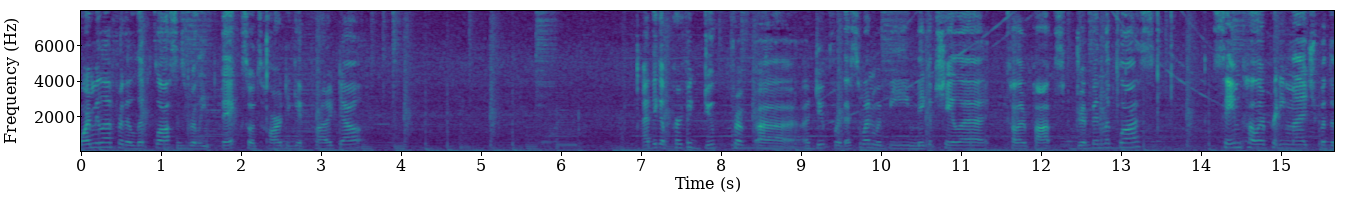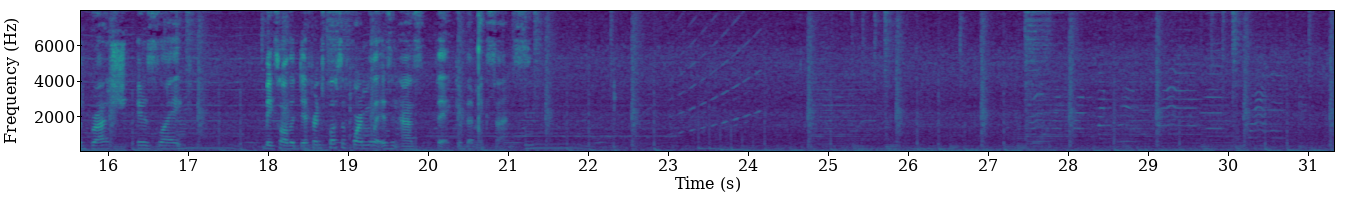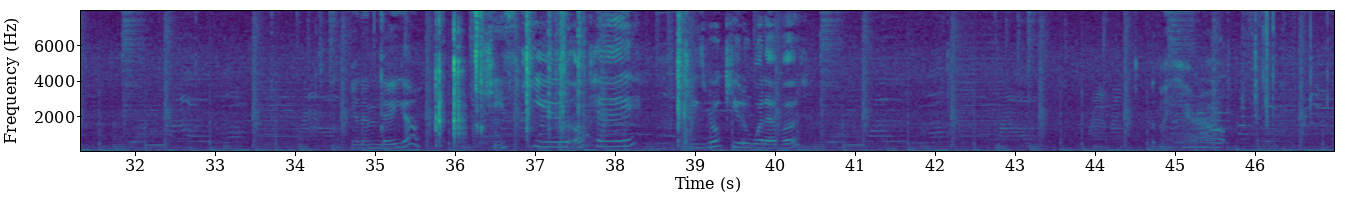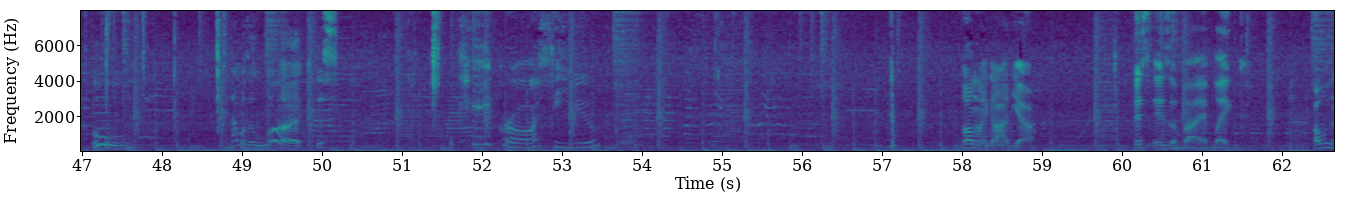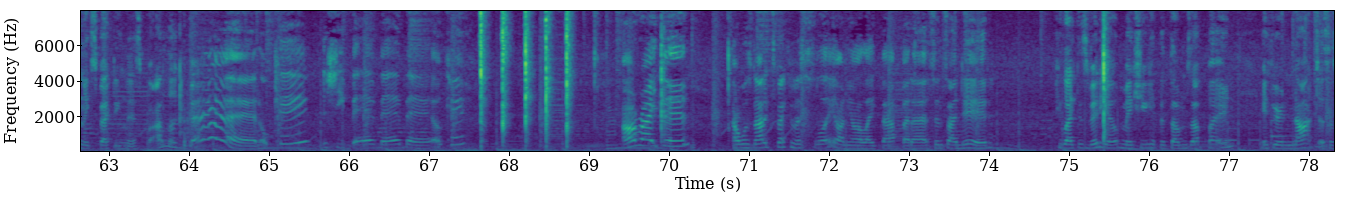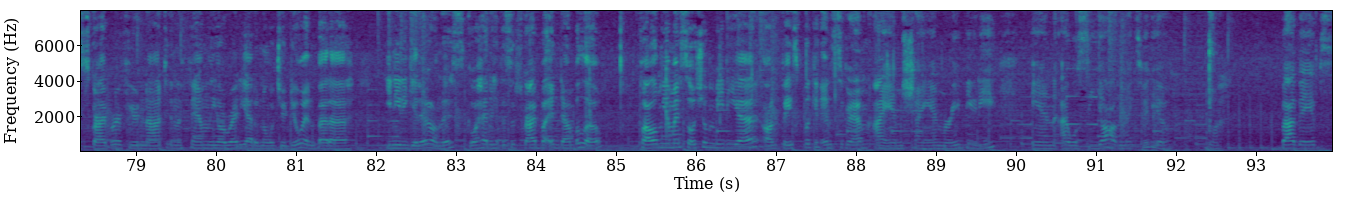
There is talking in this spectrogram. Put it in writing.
Formula for the lip gloss is really thick, so it's hard to get product out. I think a perfect dupe for uh, a dupe for this one would be Makeup Shayla ColourPop's Drippin' Lip Gloss. Same color pretty much, but the brush is like makes all the difference. Plus the formula isn't as thick, if that makes sense. And then there you go. She's cute, okay. She's real cute or whatever. Put my hair out. Ooh, that was a look. This, okay girl, I see you. Oh my god, yeah. This is a vibe, like, I wasn't expecting this, but I look bad, okay? Is she bad, bad, bad? Okay. Alright then. I was not expecting to slay on y'all like that, but uh, since I did, if you like this video, make sure you hit the thumbs up button. If you're not a subscriber, if you're not in the family already, I don't know what you're doing, but uh, you need to get in on this. Go ahead and hit the subscribe button down below. Follow me on my social media on Facebook and Instagram. I am Cheyenne Marie Beauty, and I will see y'all in the next video. Bye, babes.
